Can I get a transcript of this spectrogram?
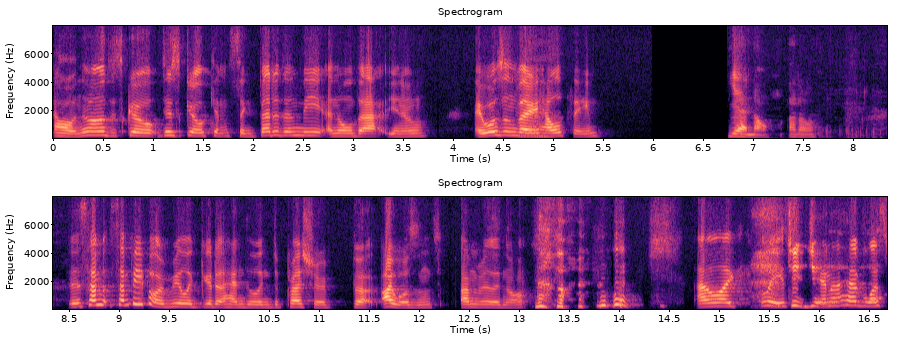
Oh no this girl this girl can sing better than me and all that you know? It wasn't very Yeah. healthy. Yeah, no, at all. Uh, some some people are really good at handling the pressure but i wasn't. I'm really not. I'm like please do- can i have less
